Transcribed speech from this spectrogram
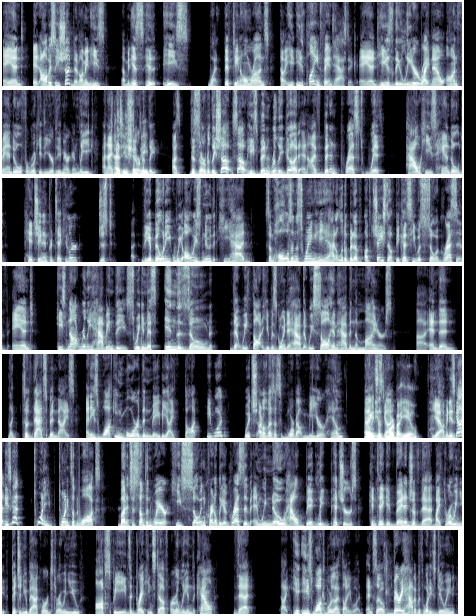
And it obviously shouldn't have. I mean, he's, I mean, his, his he's what, 15 home runs, he, he's playing fantastic, and he is the leader right now on FanDuel for Rookie of the Year for the American League, and I think deservedly, as deservedly so. So he's been really good, and I've been impressed with how he's handled pitching in particular. Just uh, the ability. We always knew that he had some holes in the swing. He had a little bit of, of chase stuff because he was so aggressive, and he's not really having the swing and miss in the zone that we thought he was going to have, that we saw him have in the minors. Uh, and then, like, so that's been nice. And he's walking more than maybe I thought he would, which I don't know if that's more about me or him. I, I think mean, it says got, more about you. Yeah. I mean, he's got, he's got 20, 20 something walks, but it's just something where he's so incredibly aggressive. And we know how big league pitchers can take advantage of that by throwing you, pitching you backwards, throwing you off speeds and breaking stuff early in the count that uh, he, he's walked more than I thought he would. And so very happy with what he's doing.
